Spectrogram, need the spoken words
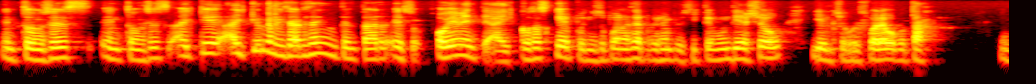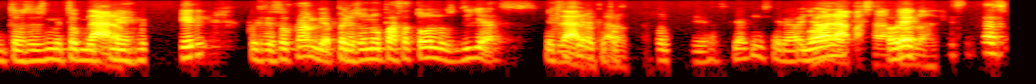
Entonces, entonces hay, que, hay que organizarse e intentar eso. Obviamente, hay cosas que pues, no se pueden hacer. Por ejemplo, si tengo un día show y el show es fuera de Bogotá, entonces me toca claro. ir, pues eso cambia, pero eso no pasa todos los días. Ya claro, claro. Todos los días. Ya quisiera. Ya habría, todos los días. En, ese caso,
